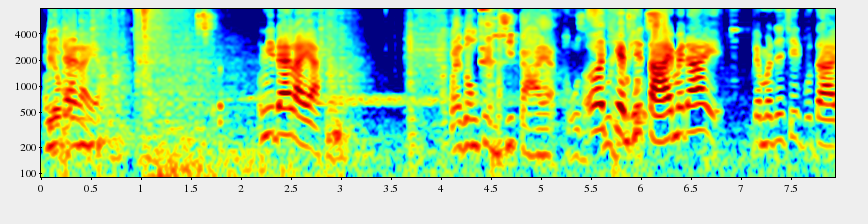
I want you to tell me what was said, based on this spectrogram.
อันนี้ได้อะไรอะอันนี้ได้อะไรอะ ไปตรงเข็มชีตายอะเออเข็มชิดตายไม่ได้ เดี๋ยวมันจะชิดกูตาย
